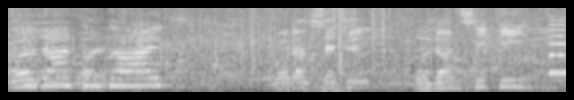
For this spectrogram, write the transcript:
well done, St. Ives. Well done, City. Well done, City.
